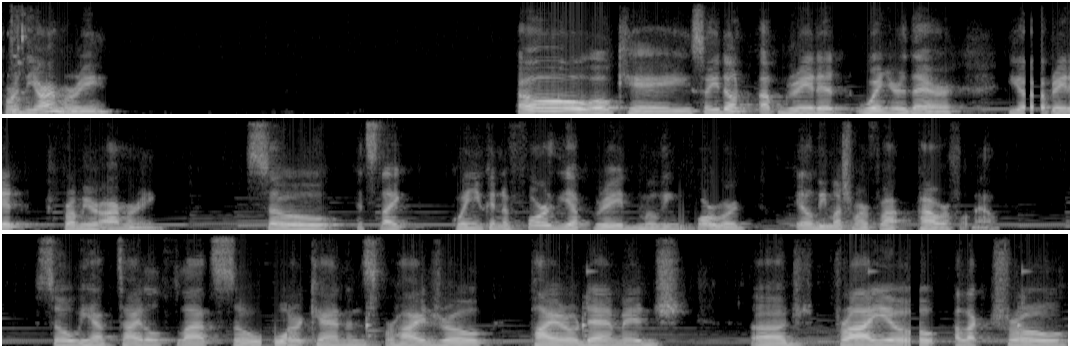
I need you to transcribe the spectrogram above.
For the armory. Oh, okay. So you don't upgrade it when you're there. You upgrade it from your armory. So it's like when you can afford the upgrade moving forward, it'll be much more powerful now. So we have tidal flats, so water cannons for hydro, pyro damage, uh, cryo, electro,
